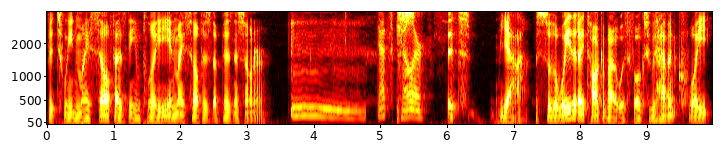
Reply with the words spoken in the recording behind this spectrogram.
between myself as the employee and myself as the business owner. Mm, that's killer. it's yeah. So the way that i talk about it with folks who haven't quite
